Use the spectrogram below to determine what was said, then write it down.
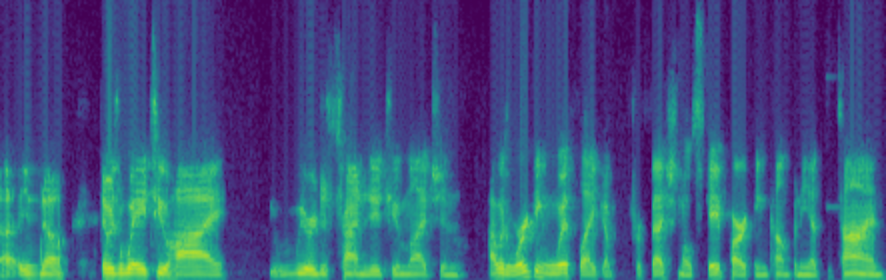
uh, you know? It was way too high. We were just trying to do too much. And i was working with like a professional skate parking company at the time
